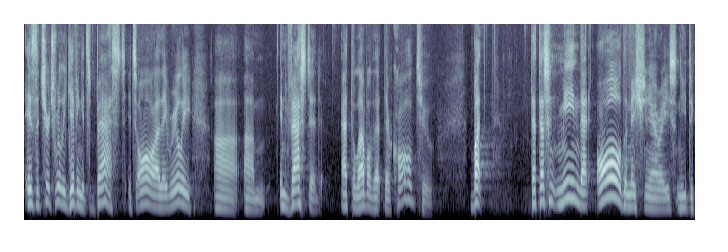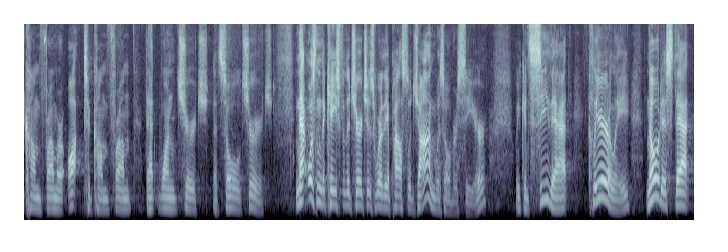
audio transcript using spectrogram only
is the church really giving its best, its all? Are they really uh, um, invested at the level that they're called to? But that doesn't mean that all the missionaries need to come from or ought to come from that one church, that sole church. And that wasn't the case for the churches where the Apostle John was overseer. We can see that clearly. Notice that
